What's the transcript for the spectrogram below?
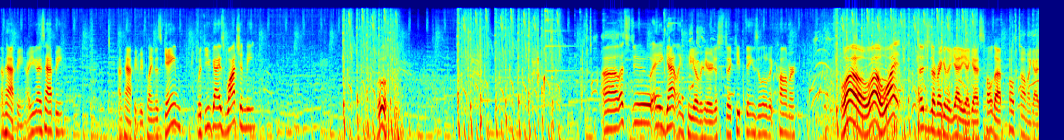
I'm happy. Are you guys happy? I'm happy to be playing this game with you guys watching me. Ooh. Uh, let's do a Gatling Pea over here just to keep things a little bit calmer. Whoa, whoa, what? This is a regular Yeti, I guess. Hold up. Hold, oh my god.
